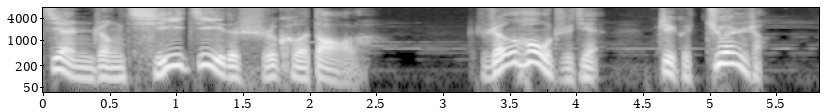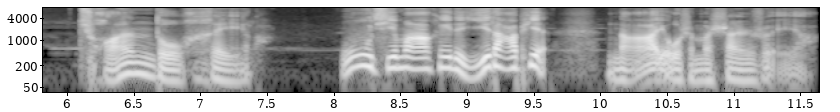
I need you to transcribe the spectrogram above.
见证奇迹的时刻到了。然后只见这个绢上全都黑了，乌漆抹黑的一大片，哪有什么山水呀？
